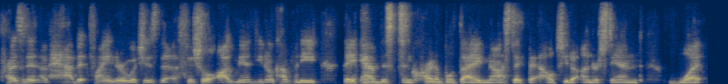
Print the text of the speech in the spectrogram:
president of Habit Finder, which is the official Og Mandino company. They have this incredible diagnostic that helps you to understand what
